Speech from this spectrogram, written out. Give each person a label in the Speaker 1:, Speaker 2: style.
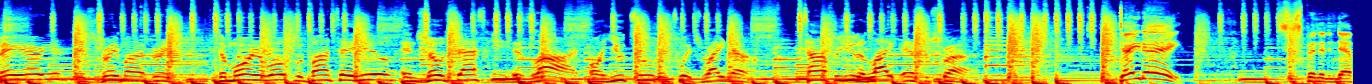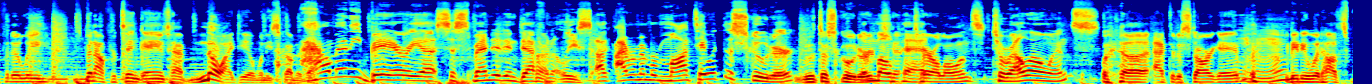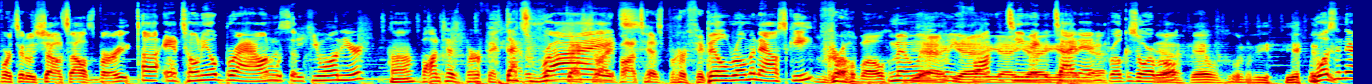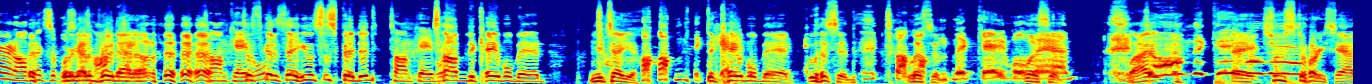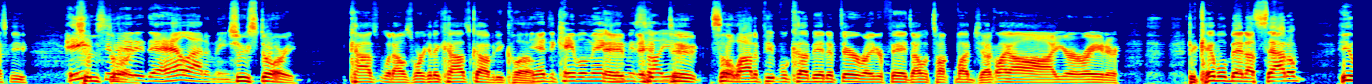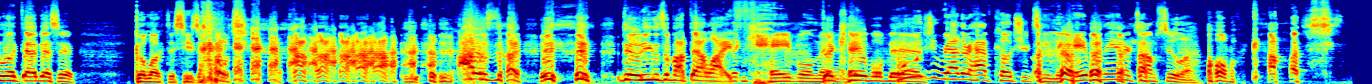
Speaker 1: Bay Area is Draymond Green. The Morning Roast with Bonta Hill and Joe Shasky is live on YouTube and Twitch right now. Time for you to like and subscribe.
Speaker 2: Day Day suspended indefinitely. He's been out for 10 games. Have no idea when he's coming back.
Speaker 3: How many Bay Area suspended indefinitely? I, I remember Monte with the scooter,
Speaker 2: With the scooter,
Speaker 3: The moped.
Speaker 2: Ter- Terrell Owens
Speaker 3: Terrell Owens,
Speaker 2: uh, after the Star game.
Speaker 3: Mm-hmm.
Speaker 2: and then he went out Sports Center with Sean Salisbury.
Speaker 3: uh, Antonio Brown
Speaker 4: Want
Speaker 3: with the.
Speaker 4: sneak you on here?
Speaker 3: Huh?
Speaker 4: Vontaze Burfict.
Speaker 3: That's right.
Speaker 2: That's right. Vontaze Burfict.
Speaker 3: Bill Romanowski.
Speaker 2: Robo.
Speaker 3: Remember when- when he fought the teammate, the tight end, he broke his orbital?
Speaker 2: Yeah, yeah, yeah.
Speaker 3: Wasn't there an offensive? Was
Speaker 2: We're
Speaker 3: it
Speaker 2: gonna
Speaker 3: Tom
Speaker 2: bring that up.
Speaker 3: Tom Cable.
Speaker 2: Just gonna say he was suspended.
Speaker 3: Tom Cable.
Speaker 2: Tom the Cable Man. Let me tell you,
Speaker 3: Tom the,
Speaker 2: the Cable Man. Listen,
Speaker 3: Tom
Speaker 2: listen.
Speaker 3: the Cable
Speaker 2: Listen.
Speaker 3: man.
Speaker 2: Well, I-
Speaker 3: Tom the Cable
Speaker 2: Hey, true story, Shasky.
Speaker 3: He
Speaker 2: true story.
Speaker 3: intimidated the hell out of me.
Speaker 2: True story. Cobb's, when I was working at Cobb's Comedy Club.
Speaker 3: Yeah, the Cable man came
Speaker 2: And-
Speaker 3: and saw you.
Speaker 2: Dude, so a lot of people come in if they're Raider fans. I would talk my junk like, "Ah, you're a Raider." The cable man, I sat him. He looked at me. I said, "Good luck this season, coach." I was like, dude, he was about that life.
Speaker 3: The Cable man.
Speaker 2: The Cable Man.
Speaker 3: Who would you rather have coach your team, the Cable man or Tom Sula?
Speaker 2: Oh my gosh.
